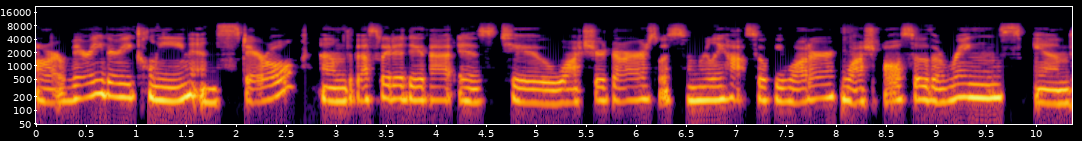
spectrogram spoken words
are very, very clean and sterile. Um, the best way to do that is to wash your jars with some really hot soapy water. Wash also the rings and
